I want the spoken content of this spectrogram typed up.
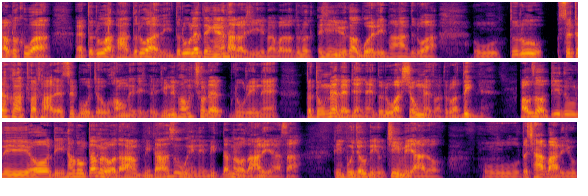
နောက်တစ်ခုကအဲသူတို့ကဘာသူတို့ကဒီသူတို့လည်းသင်ခန်းစာတော့ရှိရပါဘာလို့သူတို့အရင်ရွေးကောက်ပွဲတွေမှာသူတို့ကဟိုသူတို့စစ်တပ်ကထွက်ထားတဲ့စစ်ဗိုလ်ချုပ်ဟောင်းတွေယူနီဖောင်းချွတ်တဲ့လူတွေနဲ့ဘယ်သူနဲ့ပဲပြန်ပြန်သူတို့ကရှုံးတယ်ဆိုတော့သူတို့ကသိနေတယ်ဘာလို့ဆိုတော့ပြည်သူတွေရောဒီနောက်ဆုံးတက်မတော်သားမိသားစုဝင်တွေမိတက်မတော်သားတွေအားစဒီဗိုလ်ချုပ်တွေကိုကြည့်မရတော့ ဟိုတခြားပါတီကို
